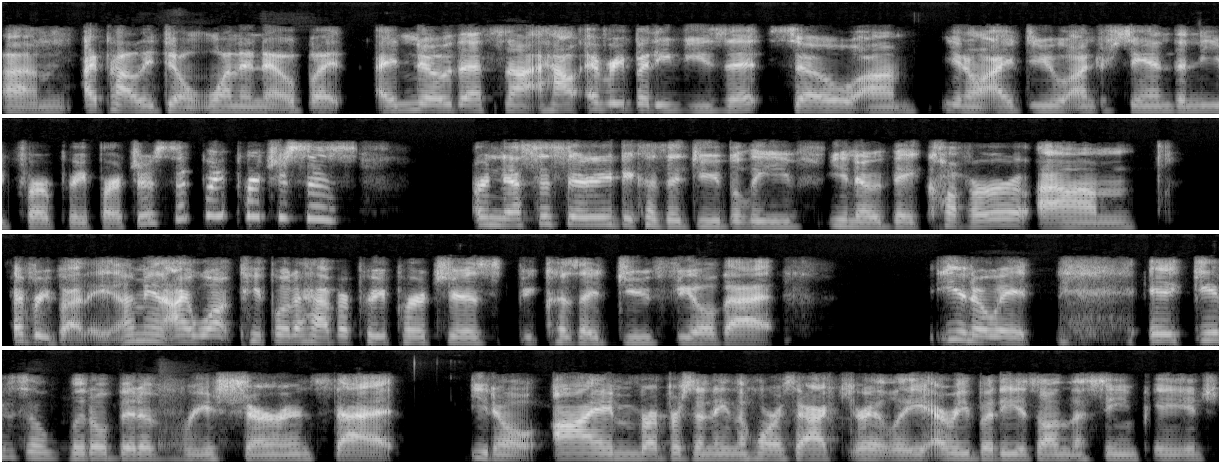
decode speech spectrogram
um, I probably don't want to know, but I know that's not how everybody views it. So, um, you know, I do understand the need for a pre-purchase. The pre-purchases are necessary because I do believe, you know, they cover um, everybody. I mean, I want people to have a pre-purchase because I do feel that you know it it gives a little bit of reassurance that you know i'm representing the horse accurately everybody is on the same page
